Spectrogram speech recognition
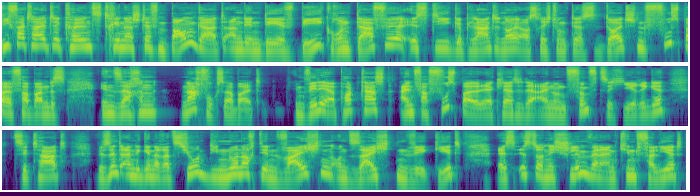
Die verteilte Kölns Trainer Steffen Baumgart an den DFB. Grund dafür ist die geplante Neuausrichtung des Deutschen Fußballverbandes in Sachen Nachwuchsarbeit. Im WDR-Podcast Einfach Fußball erklärte der 51-Jährige, Zitat, wir sind eine Generation, die nur noch den weichen und seichten Weg geht. Es ist doch nicht schlimm, wenn ein Kind verliert.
